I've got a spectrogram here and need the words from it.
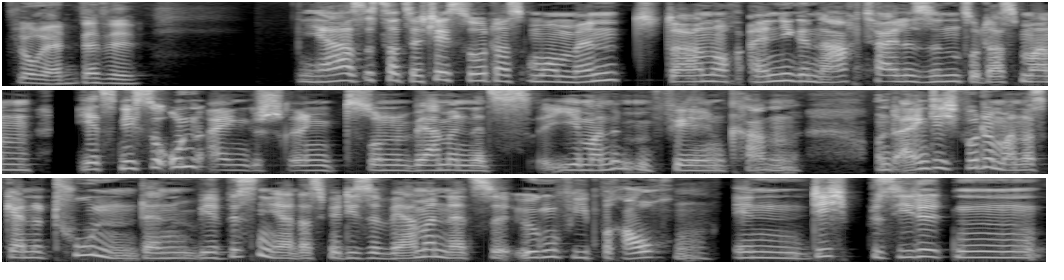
Florian, wer will? Ja, es ist tatsächlich so, dass im Moment da noch einige Nachteile sind, sodass man jetzt nicht so uneingeschränkt so ein Wärmenetz jemandem empfehlen kann. Und eigentlich würde man das gerne tun, denn wir wissen ja, dass wir diese Wärmenetze irgendwie brauchen. In dicht besiedelten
